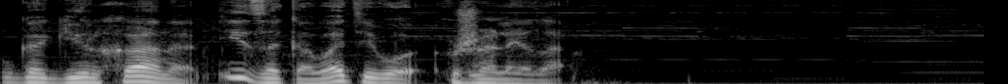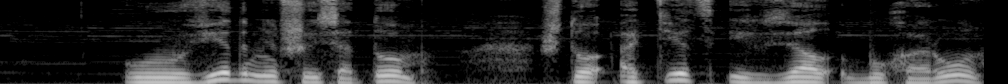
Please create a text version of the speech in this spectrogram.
Гагирхана и заковать его в железо. Уведомившись о том, что отец их взял Бухару,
